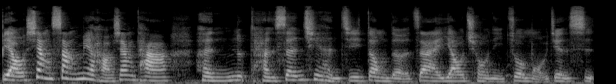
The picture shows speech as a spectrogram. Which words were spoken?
表象上面好像他很很生气、很激动的在要求你做某一件事，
